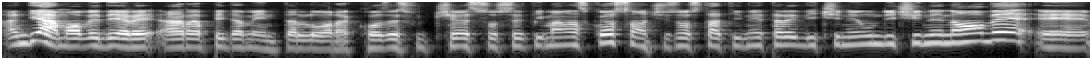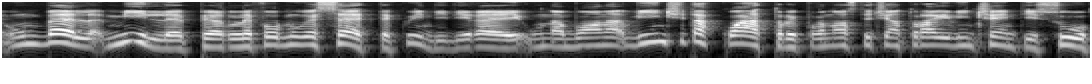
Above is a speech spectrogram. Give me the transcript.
Andiamo a vedere ah, rapidamente allora cosa è successo settimana scorsa. Non ci sono stati né 13 né 11 né 9. Eh, un bel 1000 per le Formule 7, quindi direi una buona vincita. 4 i pronostici naturali vincenti su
